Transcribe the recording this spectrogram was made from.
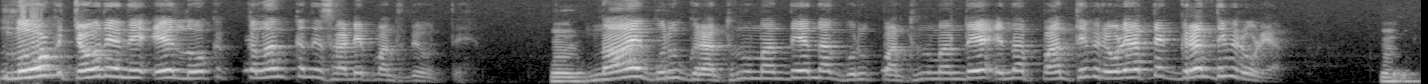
ਲੋਕ ਚਾਹੁੰਦੇ ਨੇ ਇਹ ਲੋਕ ਕਲੰਕ ਨੇ ਸਾਡੇ ਪੰਥ ਦੇ ਉੱਤੇ। ਹੂੰ। ਨਾ ਇਹ ਗੁਰੂ ਗ੍ਰੰਥ ਨੂੰ ਮੰਨਦੇ ਆ, ਨਾ ਗੁਰੂ ਪੰਥ ਨੂੰ ਮੰਨਦੇ ਆ। ਇਹਨਾਂ ਪੰਥ ਵੀ ਰੋਲਿਆ ਤੇ ਗ੍ਰੰਥ ਵੀ ਰੋਲਿਆ। ਹੂੰ।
